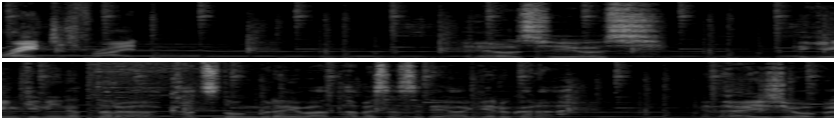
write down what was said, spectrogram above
brain just fried. よしよし元気になったらカツ丼ぐらいは食べさせてあげるから大丈夫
